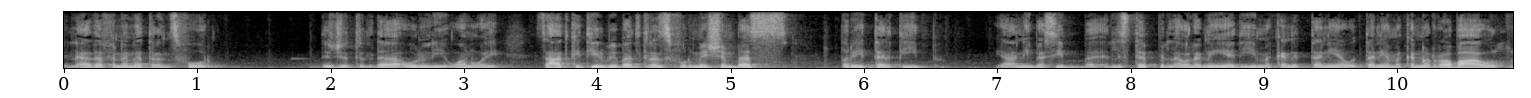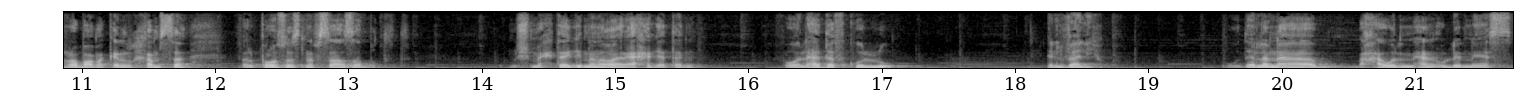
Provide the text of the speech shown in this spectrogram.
الهدف إن أنا transform digital ده only one way ساعات كتير بيبقى ال transformation بس طريقة ترتيب. يعني بسيب ال step الأولانية دي مكان التانية والتانية مكان الرابعة والرابعة مكان الخامسه فال process نفسها ظبطت. مش محتاج إن أنا أغير أي حاجة تانية. فهو الهدف كله ال value وده اللي أنا بحاول إن إحنا نقول للناس.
